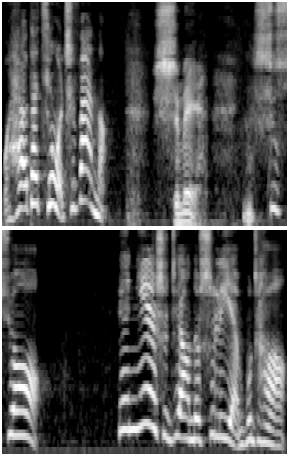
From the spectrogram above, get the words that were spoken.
我还要他请我吃饭呢。师妹，师兄，连你也是这样的势利眼不成？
